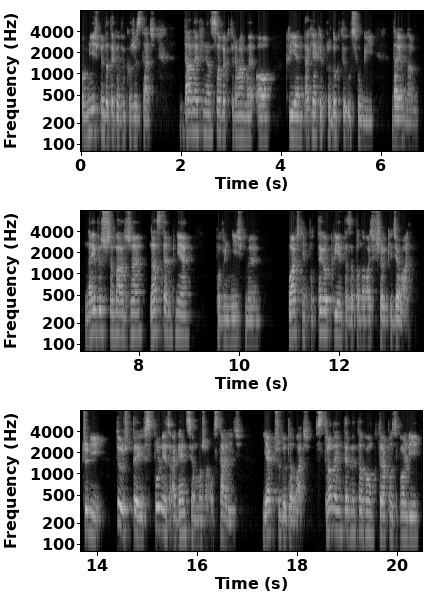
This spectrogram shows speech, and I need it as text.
Powinniśmy do tego wykorzystać dane finansowe, które mamy o klientach, jakie produkty, usługi dają nam najwyższe marże. Następnie powinniśmy właśnie pod tego klienta zaplanować wszelkie działania. Czyli tu już tutaj wspólnie z agencją można ustalić, jak przygotować stronę internetową, która pozwoli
